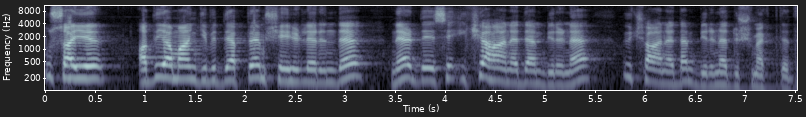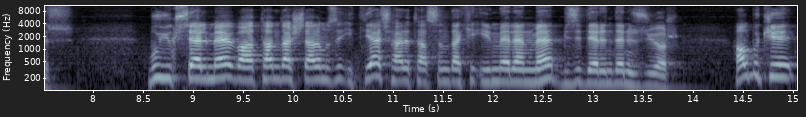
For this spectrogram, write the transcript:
Bu sayı Adıyaman gibi deprem şehirlerinde neredeyse iki haneden birine, üç haneden birine düşmektedir. Bu yükselme vatandaşlarımızın ihtiyaç haritasındaki ivmelenme bizi derinden üzüyor. Halbuki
